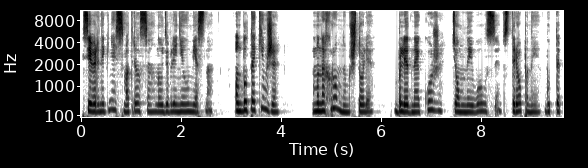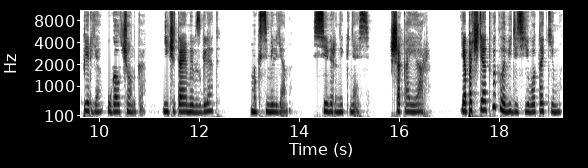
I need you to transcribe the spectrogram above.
северный князь смотрелся на удивление уместно. Он был таким же... монохромным, что ли? Бледная кожа, темные волосы, встрепанные, будто перья у голчонка. Нечитаемый взгляд Максимилиан, северный князь, Шакайар. Я почти отвыкла видеть его таким,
